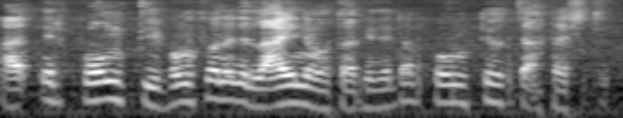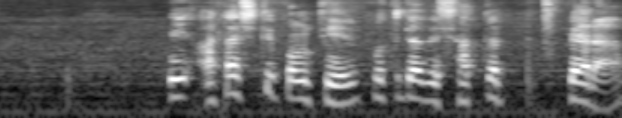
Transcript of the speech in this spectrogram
আর এর পংক্তি পংক্তি মানে যে লাইনের মতো আর কি, যেটা পংক্তি হচ্ছে আঠাশটি। এই আঠাশটি পংক্তির প্রতিটা যে সাতটা প্যারা,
